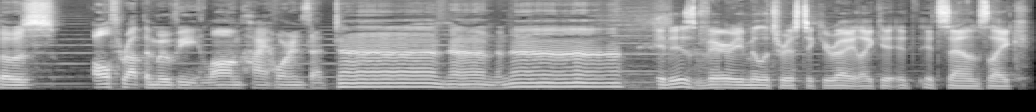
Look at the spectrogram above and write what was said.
those all throughout the movie long high horns that da, na, na, na. It is very militaristic. You're right. Like it, it, it sounds like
